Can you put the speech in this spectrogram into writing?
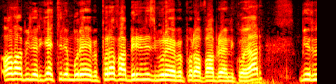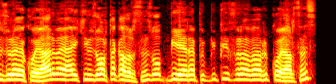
alabilir. Getirin buraya bir prefab. Biriniz buraya bir prefabrini koyar. Biriniz oraya koyar veya ikiniz ortak alırsınız. O bir yere bir, bir, bir prefabrik koyarsınız.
